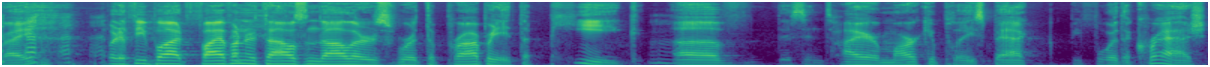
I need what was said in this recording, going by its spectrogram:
right? But if you bought five hundred thousand dollars worth of property at the peak mm. of this entire marketplace back before the crash,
